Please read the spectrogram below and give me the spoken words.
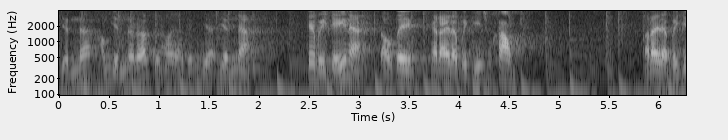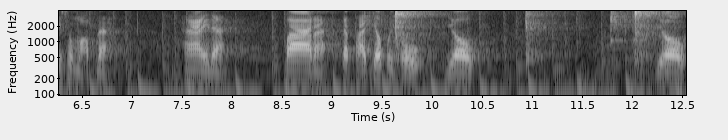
Vịnh đó, không vịnh nó rớt vậy thôi à chứ dễ vịnh nè. Cái vị trí nè, đầu tiên ngay đây là vị trí số 0 ở đây là vị trí số 1 nè. 2 nè. 3 nè. Cách thả chốt quy cũ vô. Vô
